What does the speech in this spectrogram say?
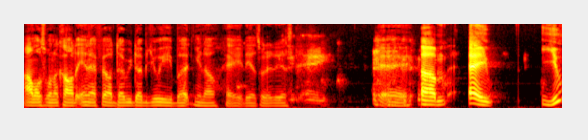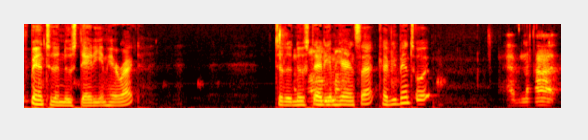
I almost want to call the NFL WWE, but you know, hey, it is what it is. Hey, hey, um, hey, you've been to the new stadium here, right? To the new stadium um, here in Sac. Have you been to it? I have not.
